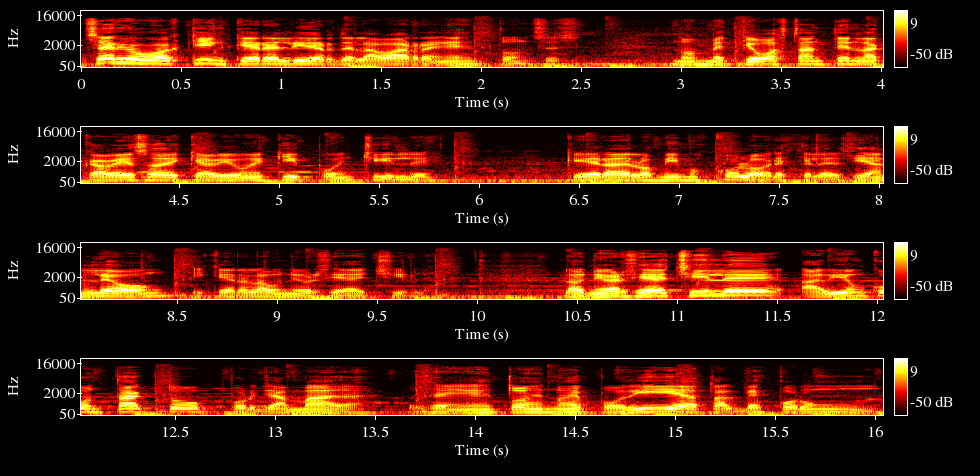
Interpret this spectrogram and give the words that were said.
Sergio Joaquín, que era el líder de la barra en ese entonces, nos metió bastante en la cabeza de que había un equipo en Chile que era de los mismos colores que le decían León y que era la Universidad de Chile. La Universidad de Chile había un contacto por llamada, o sea, en entonces no se podía, tal vez por un,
